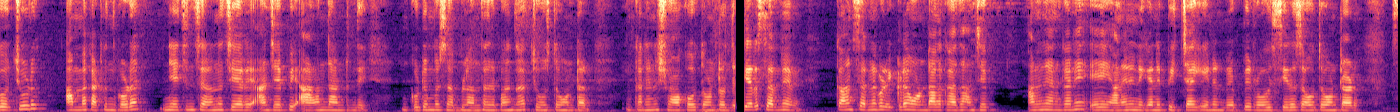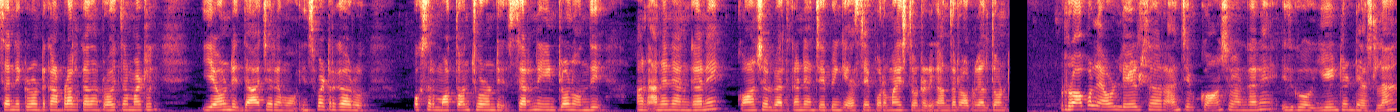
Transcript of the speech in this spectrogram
గో చూడు అమ్మాయి కట్టుకుంది కూడా నేర్చిన సరైన చీరే అని చెప్పి ఆనంద అంటుంది. కుటుంబ సభ్యులు అందరి పరంగా చూస్తూ ఉంటారు. ఇంకా నేను షాక్ అవుతూ ఉంటుంది. చీర సరేనే కానీ సరైన కూడా ఇక్కడే ఉండాలి కదా అని చెప్పి అని అనగానే ఏ అనని నీకని పిచ్చా ఏంటని చెప్పి రోజు సీరియస్ అవుతూ ఉంటాడు. సరే ఇక్కడ ఉంటే కనపడాలి కదా రోహిత్ మాటలకి ఏమండి దాచారేమో. ఇన్స్పెక్టర్ గారు ఒకసారి మొత్తం చూడండి. సరే ఇంట్లోనే ఉంది. అని అని అనగానే కానిస్టేబుల్ వెతకండి అని చెప్పి ఇంకా ఎస్ఐ పురమాయిస్తుంటాడు. ఇంక అందరూ లోపలికి వెళ్తూ ఉంటారు. లోపల ఎవరు లేరు సార్ అని చెప్పి కానిస్టేబుల్ అనగానే ఇదిగో ఏంటండి అసలు?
